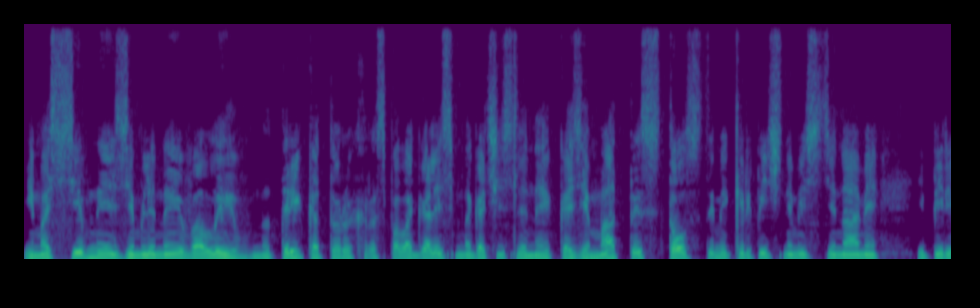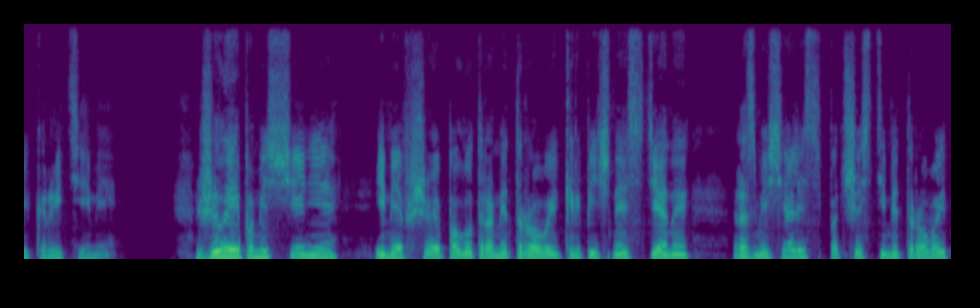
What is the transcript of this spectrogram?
и массивные земляные валы, внутри которых располагались многочисленные казематы с толстыми кирпичными стенами и перекрытиями. Жилые помещения, имевшие полутораметровые кирпичные стены, размещались под шестиметровой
